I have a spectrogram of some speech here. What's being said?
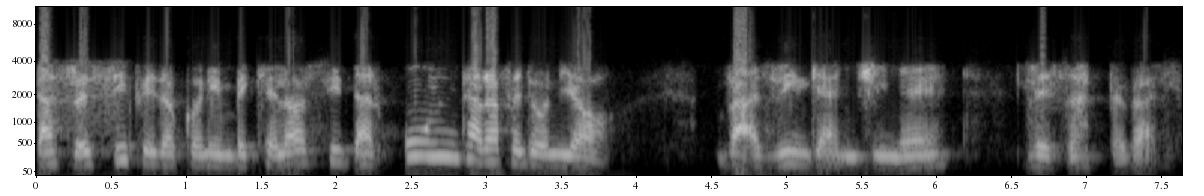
دسترسی پیدا کنیم به کلاسی در اون طرف دنیا و از این گنجینه لذت ببریم.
